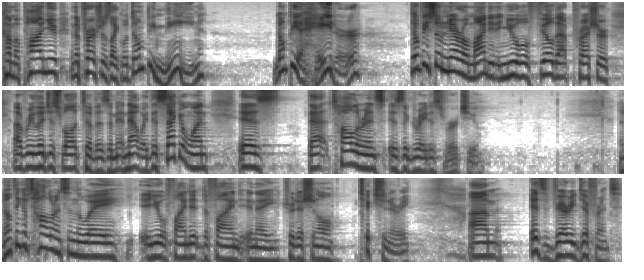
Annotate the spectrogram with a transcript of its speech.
come upon you, and the pressure is like, well, don't be mean. Don't be a hater. Don't be so narrow minded, and you will feel that pressure of religious relativism in that way. The second one is that tolerance is the greatest virtue. Now, don't think of tolerance in the way you will find it defined in a traditional dictionary. Um, it's very different.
